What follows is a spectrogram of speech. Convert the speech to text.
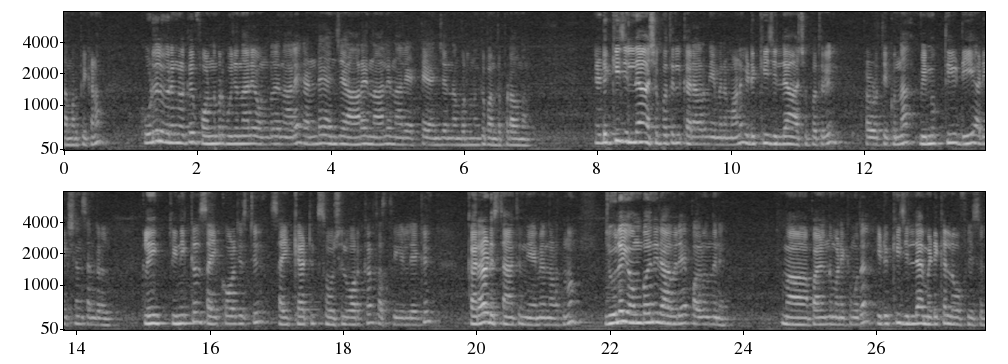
സമർപ്പിക്കണം. കൂടുതൽ വിവരങ്ങൾക്ക് ഫോൺ നമ്പർ പൂജ്യം നാല് ഒമ്പത് നാല് രണ്ട് അഞ്ച് ആറ് നാല് നാല് എട്ട് അഞ്ച് എന്ന നമ്പറിൽ നിങ്ങൾക്ക് ബന്ധപ്പെടാവുന്നതാണ്. ഇടുക്കി ജില്ലാ ആശുപത്രിയിൽ കരാർ നിയമനമാണ്. ഇടുക്കി ജില്ലാ ആശുപത്രിയിൽ പ്രവർത്തിക്കുന്ന വിമുക്തി ഡി അഡിക്ഷൻ സെന്ററിൽ ക്ലിനി clinical psychologist psychiatric social worker തസ്തികയിലേക്ക് കരാർ അടിസ്ഥാനത്തിൽ നിയമനം നടത്തുന്നു. ജൂലൈ ഒമ്പതിന് രാവിലെ പതിനൊന്നിന് പതിനൊന്ന് മണിക്ക് മുതൽ ഇടുക്കി ജില്ലാ മെഡിക്കൽ ഓഫീസിൽ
